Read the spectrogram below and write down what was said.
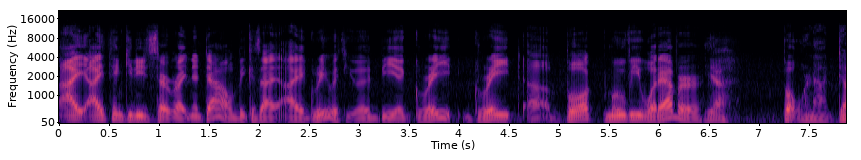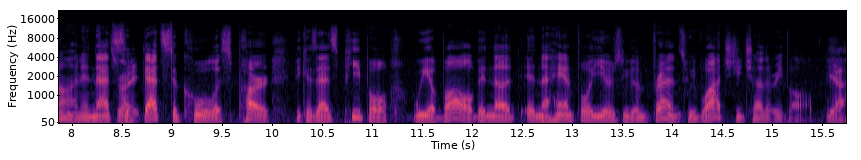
I I think you need to start writing it down because I I agree with you. It'd be a great great uh, book, movie, whatever. yeah. But we're not done, and that's That's the, that's the coolest part because as people we evolve in the in the handful of years we've been friends, we've watched each other evolve. Yeah.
